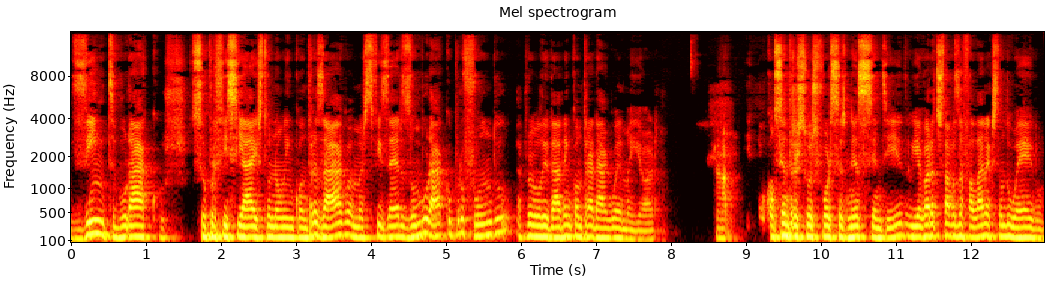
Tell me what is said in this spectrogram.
20 buracos superficiais tu não encontras água, mas se fizeres um buraco profundo, a probabilidade de encontrar água é maior. Ah. Concentra as suas forças nesse sentido. E agora tu estavas a falar na questão do ego.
